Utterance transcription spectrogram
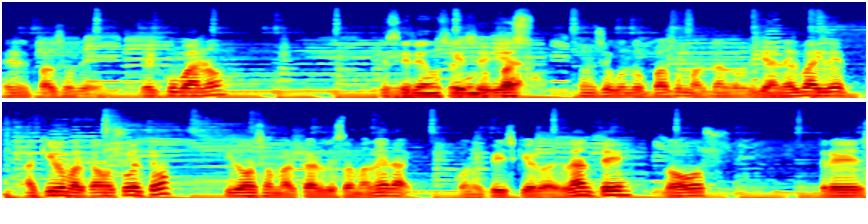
el paso de- del cubano. Que sería un que segundo sería paso. Un segundo paso marcándolo ya en el baile. Aquí lo marcamos suelto y lo vamos a marcar de esta manera, con el pie izquierdo adelante, 2, 3,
